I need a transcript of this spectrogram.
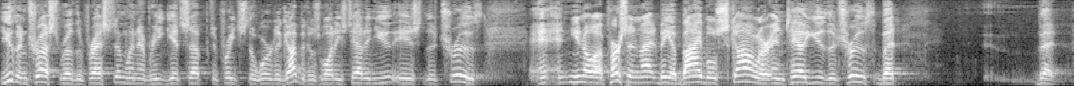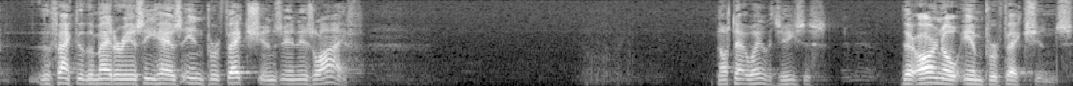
You can trust Brother Preston whenever he gets up to preach the Word of God because what he's telling you is the truth. And, and, you know, a person might be a Bible scholar and tell you the truth, but, but the fact of the matter is he has imperfections in his life. Not that way with Jesus. There are no imperfections.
